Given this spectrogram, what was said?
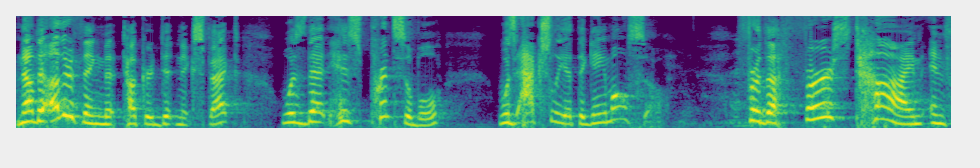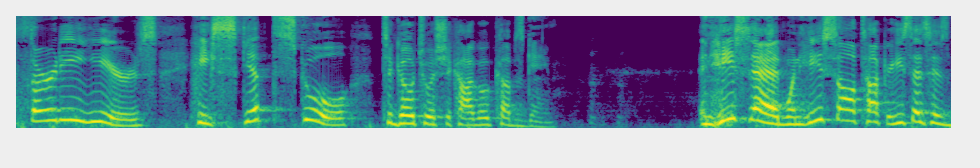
Now, the other thing that Tucker didn't expect was that his principal was actually at the game also. For the first time in 30 years, he skipped school to go to a Chicago Cubs game. And he said when he saw Tucker, he says his,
